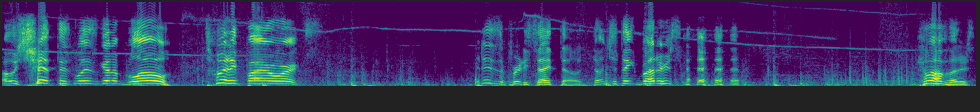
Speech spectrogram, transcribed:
Oh shit, this place is gonna blow! Too many fireworks! It is a pretty sight though, don't you think, Butters? Come on, Butters.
